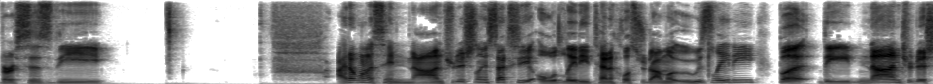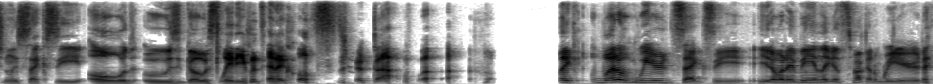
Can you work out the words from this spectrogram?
versus the I don't want to say non-traditionally sexy old lady tentacle Stradama ooze lady, but the non-traditionally sexy old ooze ghost lady with tentacles Stradama. like what a weird sexy. You know what I mean? Like it's fucking weird.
